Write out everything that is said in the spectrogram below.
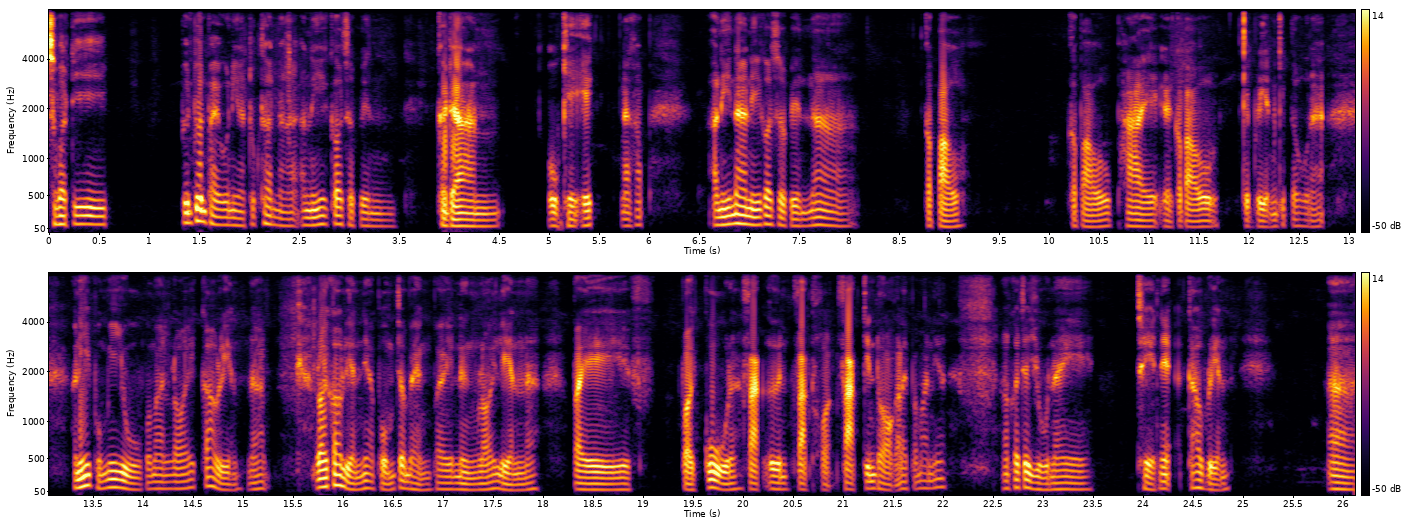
สวัสดีเพื่อนเพื่อนไพโอเนียทุกท่านนะอันนี้ก็จะเป็นกระดาน OKX นะครับ อันนี้หน้านี้ก็จะเป็นหน้ากระเป๋ากระเป๋าพายกระเป๋าเก็บเหรียญคริปโตนะฮะอันนี้ผมมีอยู่ประมาณร้อยเก้าเหรียญนะครับร้อยเก้าเหรียญเนี่ยผมจะแบ่งไปหนึ่งร้อยเหรียญนะไปปล่อยกู้นะฝากเอินฝากถอนฝากกินดอกอะไรประมาณเนี้ยแล้วก็จะอยู่ในเทรดเนี่ยเก้าเหรียญอ่า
